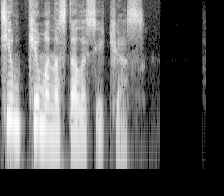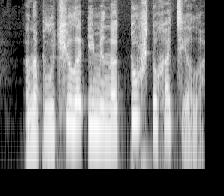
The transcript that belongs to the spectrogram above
тем, кем она стала сейчас. Она получила именно то, что хотела.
